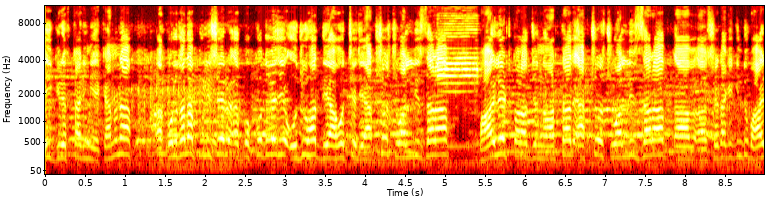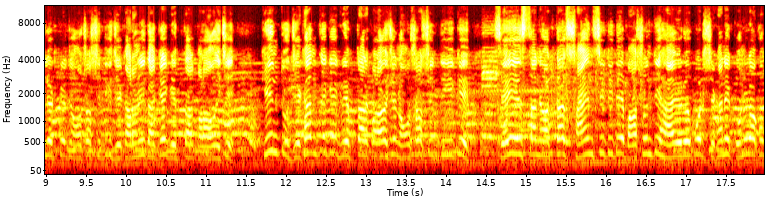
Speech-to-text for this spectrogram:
এই গ্রেফতারি নিয়ে। কেননা কলকাতা পুলিশের পক্ষ থেকে যে অজুহাত দেওয়া হচ্ছে যে একশো চুয়াল্লিশ ধারা ভায়োলেট করার জন্য, অর্থাৎ একশো চুয়াল্লিশ ধারা সেটাকে কিন্তু ভায়োলেট করেছে সিদ্দিকি যে কারণেই তাকে গ্রেপ্তার করা হয়েছে। কিন্তু যেখান থেকে গ্রেপ্তার করা হয়েছে নওশাদ সিদ্দিকিকে, সেই স্থানে অর্থাৎ সায়েন্স সিটিতে বাসন্তী হাইওয়ের ওপর সেখানে কোনো রকম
